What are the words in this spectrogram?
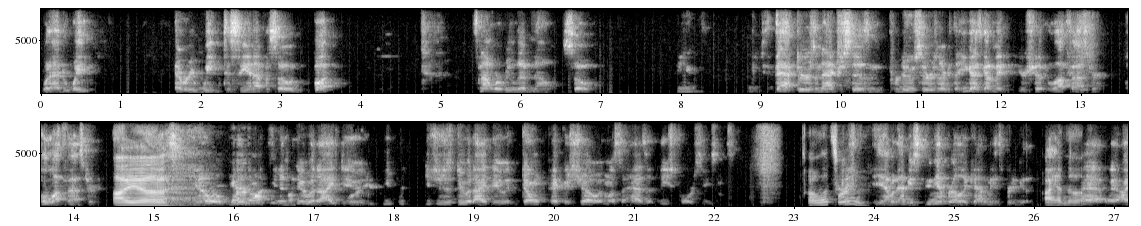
would have had to wait every week to see an episode, but it's not where we live now. So you actors and actresses and producers and everything, you guys got to make your shit a lot faster, a whole lot faster. I uh, You So know, why you're don't not- you just do what I do? You should, you should just do what I do and don't pick a show unless it has at least four seasons. oh, that's First, good. yeah, but have you seen the Umbrella Academy? It's pretty good. I have I not. have. I,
